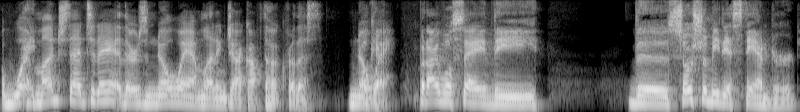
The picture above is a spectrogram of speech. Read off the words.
what I- Mudge said today. There's no way I'm letting Jack off the hook for this. No way. But I will say the the social media standard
